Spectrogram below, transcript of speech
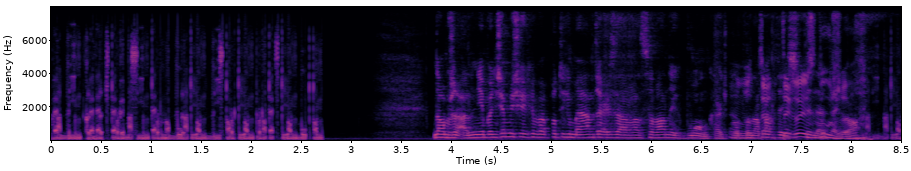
Radin klebe 4. Bass intermodulation distortion protection. Buton. Dobrze, ale nie będziemy się chyba po tych meandrach zaawansowanych błąkać, bo No to- naprawdę tego jest tyle dużo. tego.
